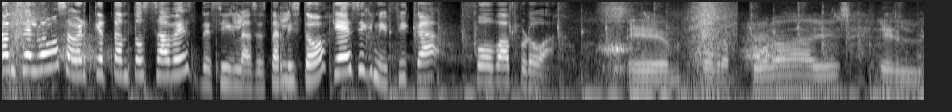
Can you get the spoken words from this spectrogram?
Hansel, vamos a ver qué tanto sabes de siglas. ¿Estás listo? ¿Qué significa FOBA PROA? Eh, Obrapora es el.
